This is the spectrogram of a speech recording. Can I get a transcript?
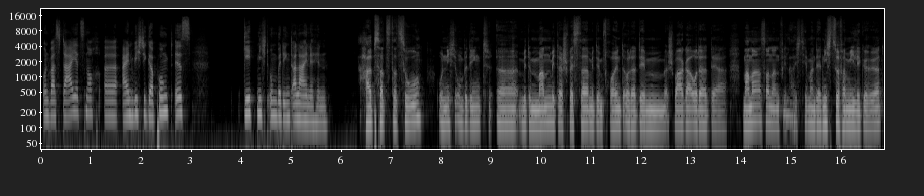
Und was da jetzt noch äh, ein wichtiger Punkt ist, geht nicht unbedingt alleine hin. Halbsatz dazu und nicht unbedingt äh, mit dem Mann, mit der Schwester, mit dem Freund oder dem Schwager oder der Mama, sondern vielleicht jemand, der nicht zur Familie gehört,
